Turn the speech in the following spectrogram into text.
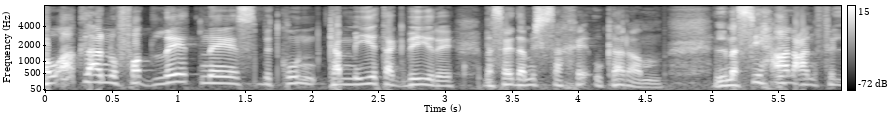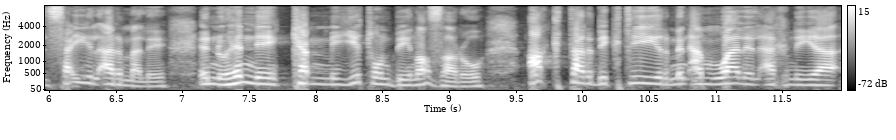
أوقات لأنه فضلات ناس بتكون كميتها كبيرة بس هيدا مش سخاء وكرم. المسيح قال عن فلسي الأرملة إنه هن كميتهم بنظره أكثر بكثير من أموال الأغنياء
